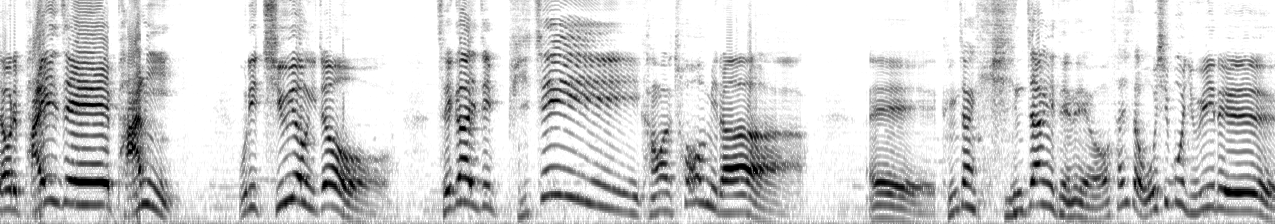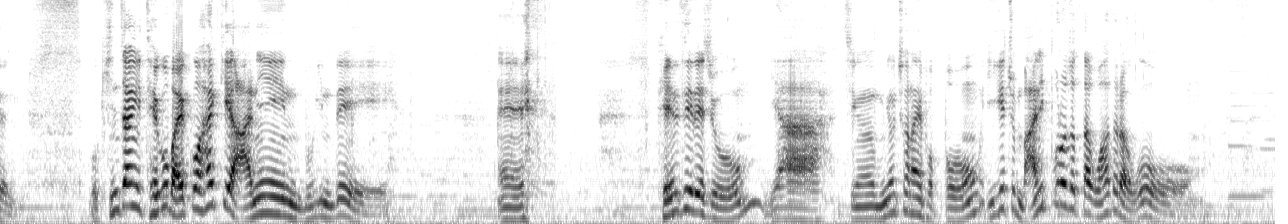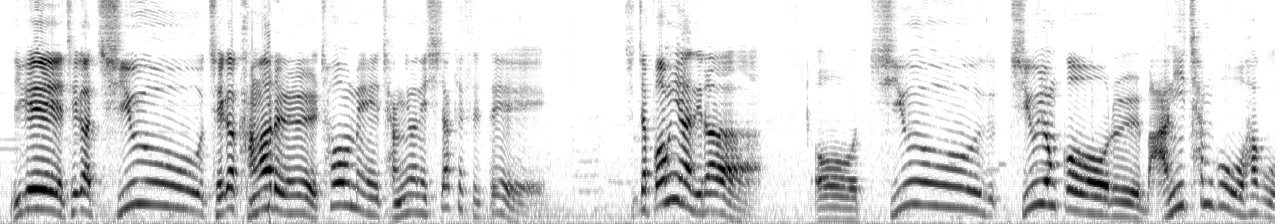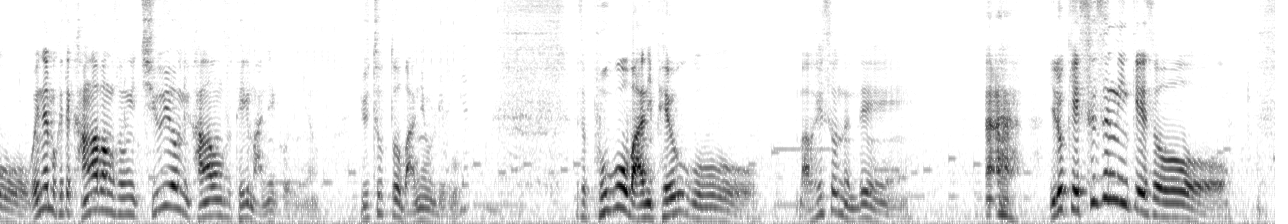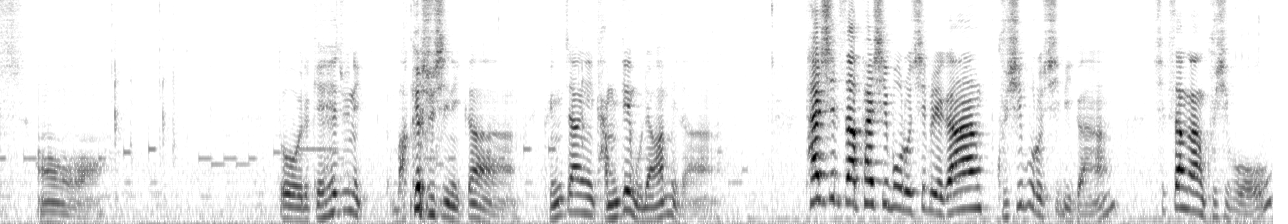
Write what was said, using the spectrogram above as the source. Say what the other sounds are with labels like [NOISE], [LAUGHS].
자 우리 바이제 바니 우리 지우 형이죠. 제가 이제 BJ 강화는 처음이라 예, 굉장히 [LAUGHS] 긴장이 되네요. 사실상 55 유일은 뭐 긴장이 되고 말고 할 게 아닌 무기인데 예. [LAUGHS] 괜스레 좀, 야, 지금 음영천하의 법봉, 이게 좀 많이 부러졌다고 하더라고. 이게 제가 지우, 제가 강화를 처음에 작년에 시작했을 때, 진짜 뻥이 아니라, 어, 지우, 지우 형 거를 많이 참고하고, 왜냐면 그때 강화 방송이 지우 형이 강화 방송 되게 많이 했거든요. 유튜브도 많이 올리고. 그래서 보고 많이 배우고 막 했었는데, [CLEARS THROAT] 이렇게 스승님께서 어, 또 이렇게 해주니 맡겨주시니까 굉장히 감개무량합니다. 84, 85로 11강, 90으로 12강, 13강 95.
